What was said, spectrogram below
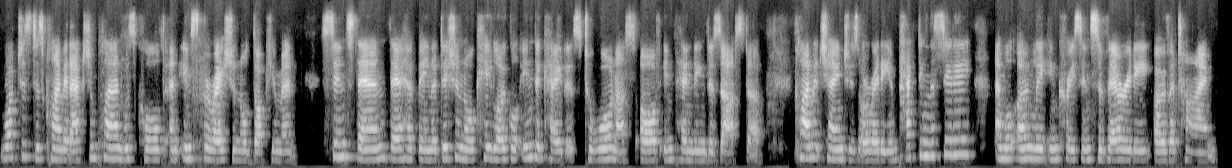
Rochester's climate action plan was called an inspirational document. Since then, there have been additional key local indicators to warn us of impending disaster. Climate change is already impacting the city and will only increase in severity over time.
